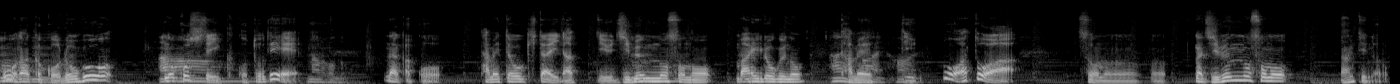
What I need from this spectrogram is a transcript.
うんうんをなんかこう、ログをあ残していくことで、なるほど。なんかこう、貯めておきたいなっていう自分のその、マイログのはいためはい。っていう。のと、あとは、その、まあ、自分のその、なんて言うんだろ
